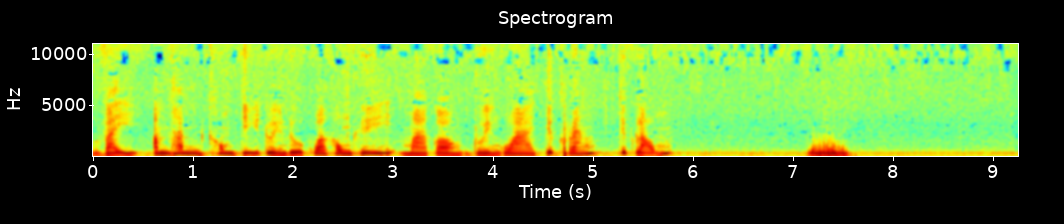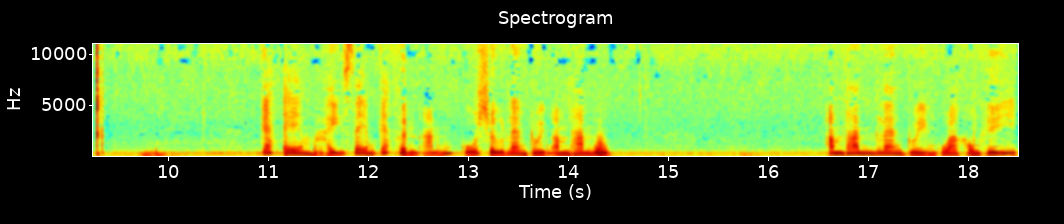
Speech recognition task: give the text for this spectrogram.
Vậy âm thanh không chỉ truyền được qua không khí mà còn truyền qua chất rắn, chất lỏng. Các em hãy xem các hình ảnh của sự lan truyền âm thanh. Âm thanh lan truyền qua không khí.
